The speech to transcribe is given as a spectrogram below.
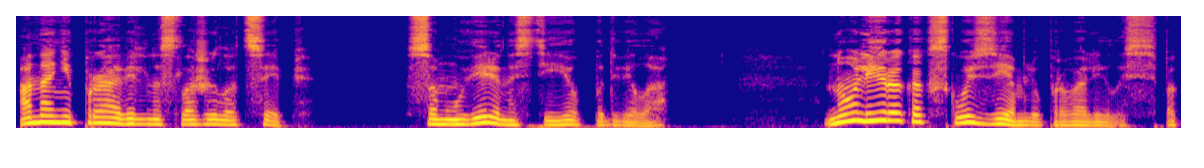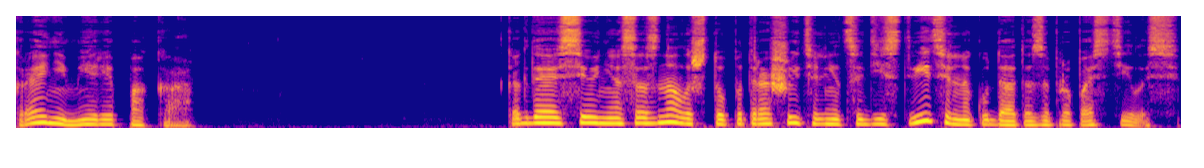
Она неправильно сложила цепь. Самоуверенность ее подвела. Но Лира как сквозь землю провалилась, по крайней мере, пока. Когда Сиони осознала, что потрошительница действительно куда-то запропастилась,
